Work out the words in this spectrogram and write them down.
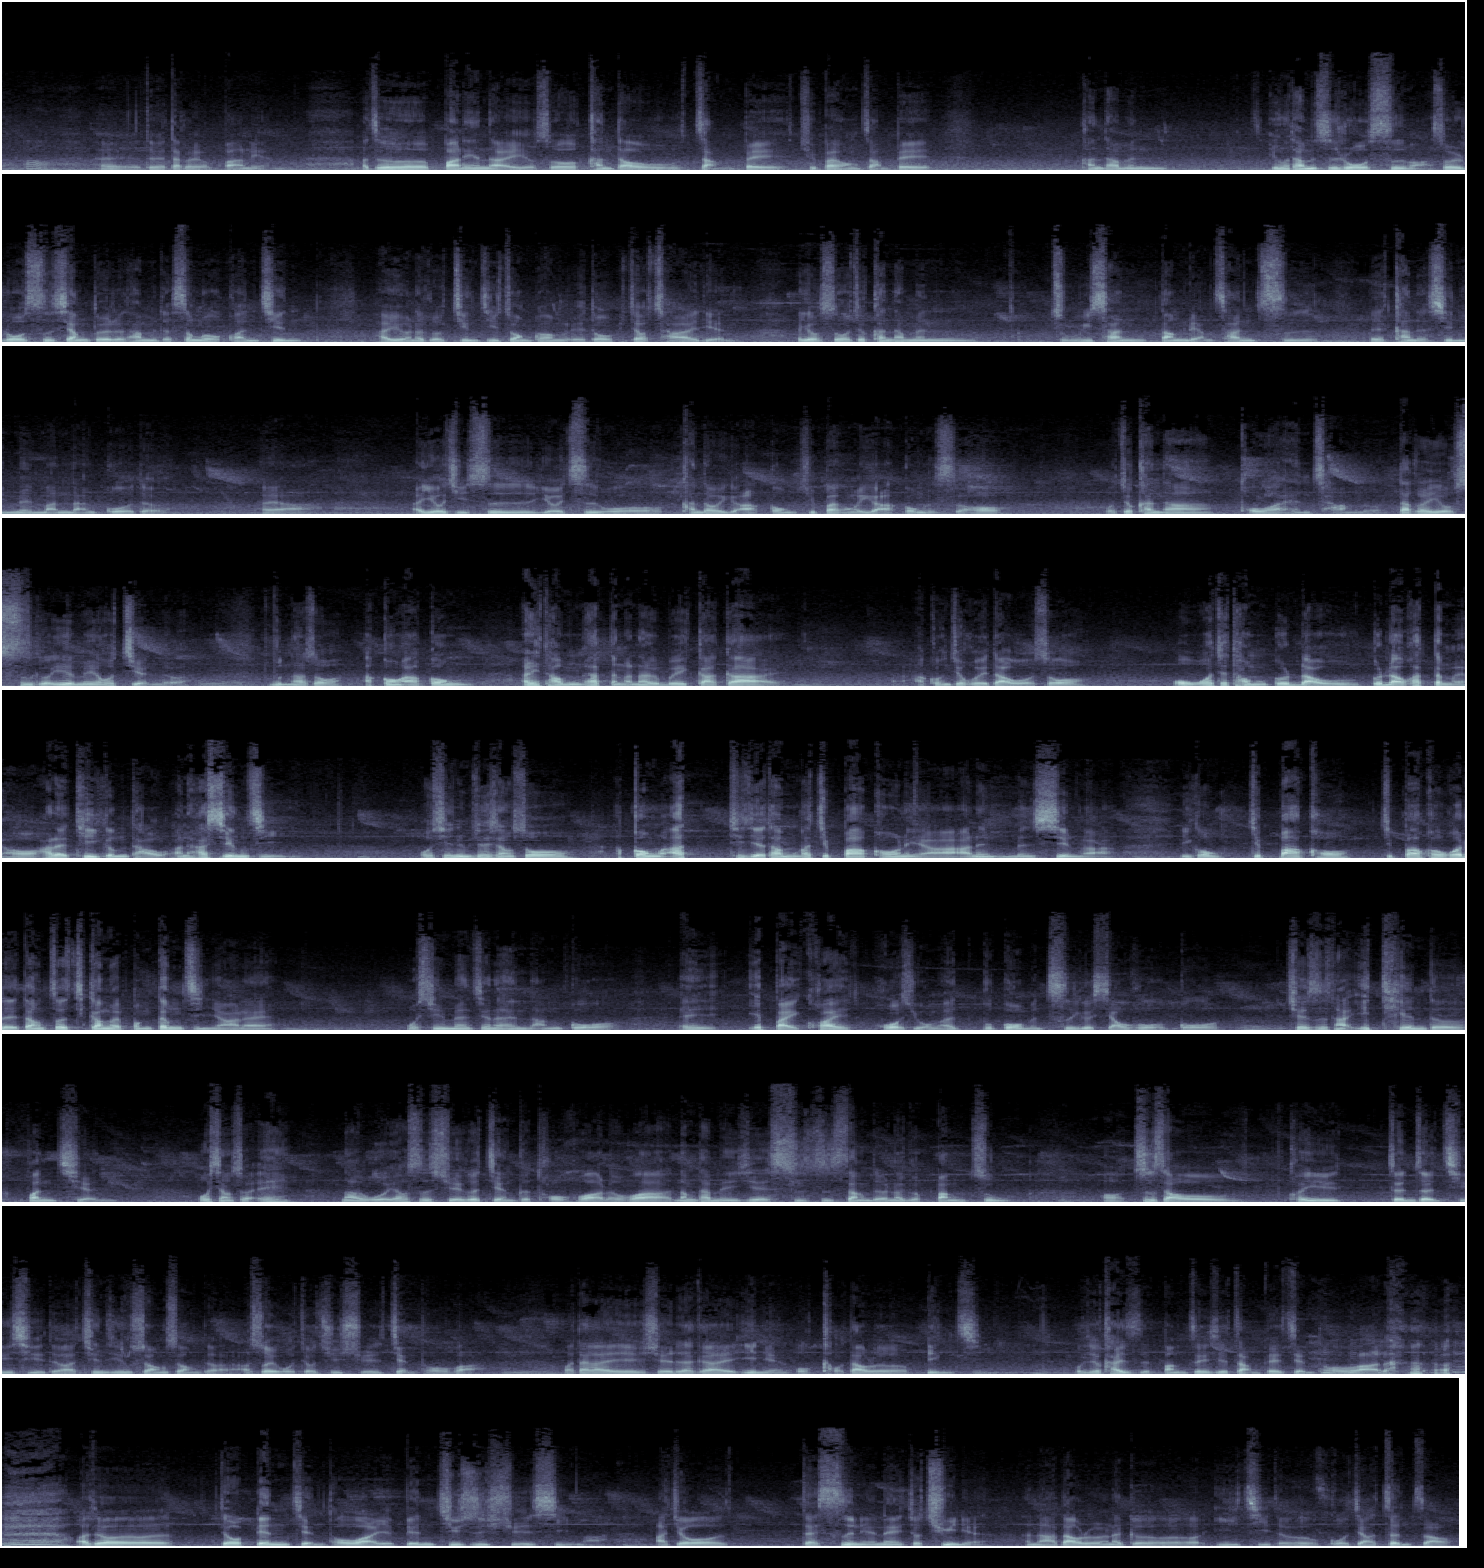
哎，对，大概有八年。啊，这八年来，有时候看到长辈去拜访长辈，看他们，因为他们是弱势嘛，所以弱势相对的，他们的生活环境还有那个经济状况也都比较差一点。有时候就看他们煮一餐当两餐吃，也看着心里面蛮难过的。哎呀，啊，尤其是有一次我看到一个阿公去拜访一个阿公的时候。我就看他头发很长了，大概有四个月没有剪了。问他说：“阿公阿公，啊你头毛他等啊那个没嘎嘎？”阿公就回答我说：“哦，我这头毛个老个老较长的吼，他来剃光头，安尼较省钱。”我心里面就想说：“阿公啊，剃一个头毛才一百块呢，安尼唔免省啊。”伊讲一百块，一百块我得当做一工的饭顿钱啊呢。我心里面真的很难过。哎，一百块或许我们不够，我们吃一个小火锅。嗯，却是他一天的饭钱。我想说，哎，那我要是学个剪个头发的话，让他们一些实质上的那个帮助，哦，至少可以整整齐齐的、清清爽爽的啊。所以我就去学剪头发。嗯，我大概学了大概一年，我考到了丙级，我就开始帮这些长辈剪头发了。啊，就就边剪头发也边继续学习嘛。啊，就。在四年内，就去年拿到了那个一级的国家证照。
